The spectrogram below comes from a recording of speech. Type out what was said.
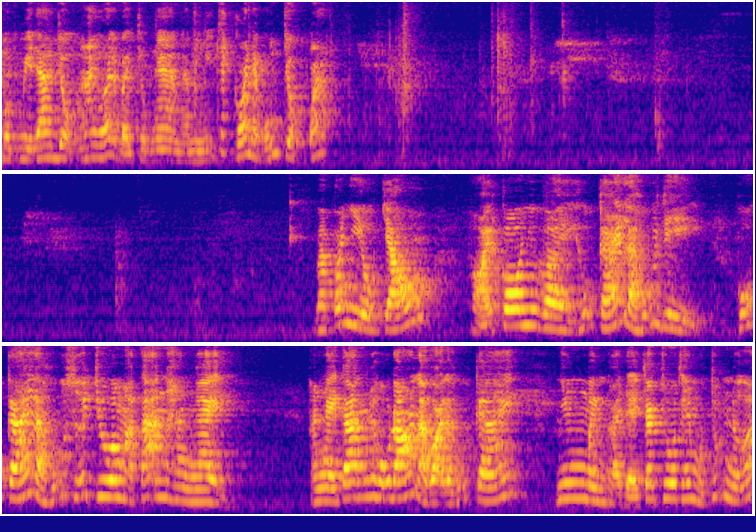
bột mì đa dụng, hai gói là 70 ngàn, là mình nghĩ chắc gói này 40 quá. Và có nhiều cháu hỏi cô như vậy hũ cái là hũ gì? Hũ cái là hũ sữa chua mà ta ăn hàng ngày. Hàng ngày ta ăn cái hũ đó là gọi là hũ cái nhưng mình phải để cho chua thêm một chút nữa.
